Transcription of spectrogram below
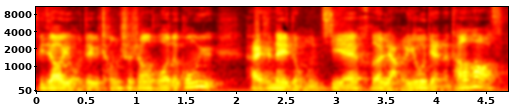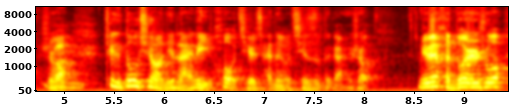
比较有这个城市生活的公寓，还是那种结合两个优点的 townhouse，是吧？嗯这个都需要您来了以后，其实才能有亲自的感受。因为很多人说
